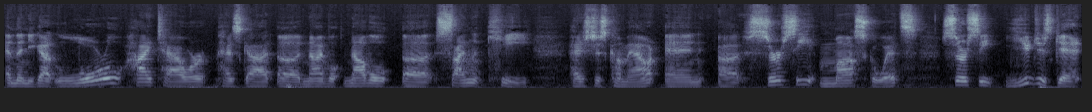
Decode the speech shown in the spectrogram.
And then you got Laurel Hightower has got a novel, novel uh, Silent Key has just come out, and uh, Circe Moskowitz. Circe, you just get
